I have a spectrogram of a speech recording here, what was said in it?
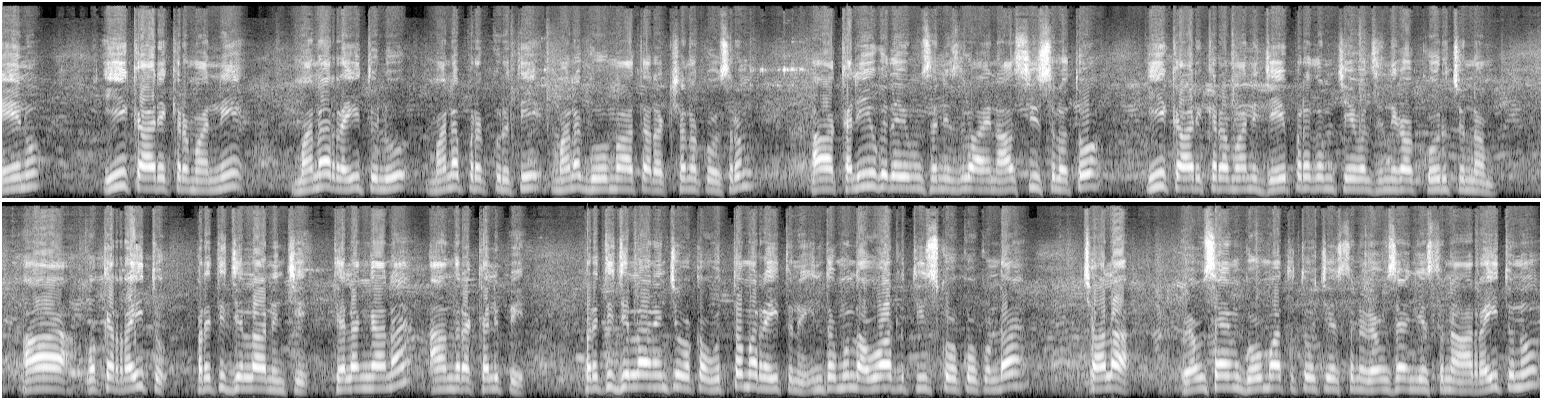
నేను. ఈ కార్యక్రమాన్ని మన రైతులు మన ప్రకృతి మన గోమాత రక్షణ కోసం ఆ కలియుగ దైవం సన్నిధిలో ఆయన ఆశీస్సులతో ఈ కార్యక్రమాన్ని జయప్రదం చేయవలసిందిగా కోరుచున్నాం. ఆ ఒక రైతు ప్రతి జిల్లా నుంచి తెలంగాణ ఆంధ్ర కలిపి ప్రతి జిల్లా నుంచి ఒక ఉత్తమ రైతును ఇంతకుముందు అవార్డులు తీసుకోకోకుండా చాలా వ్యవసాయం గోమాతతో చేస్తున్న వ్యవసాయం చేస్తున్న ఆ రైతును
